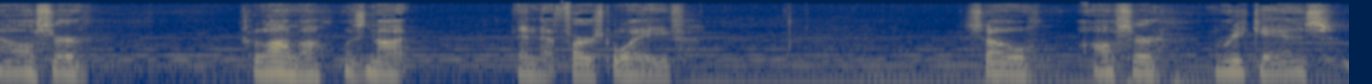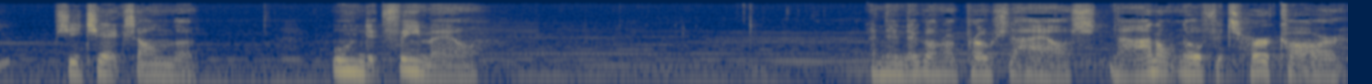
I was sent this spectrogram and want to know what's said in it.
Now, Officer Kalama was not in that first wave. So, Officer Enriquez, she checks on the wounded female. And then they're going to approach the house. Now, I don't know if it's her car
